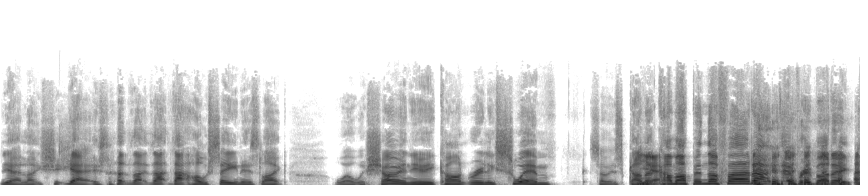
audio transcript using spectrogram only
Yeah like she, yeah it's like that that whole scene is like well we're showing you he can't really swim so it's gonna yeah. come up in the third act everybody.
